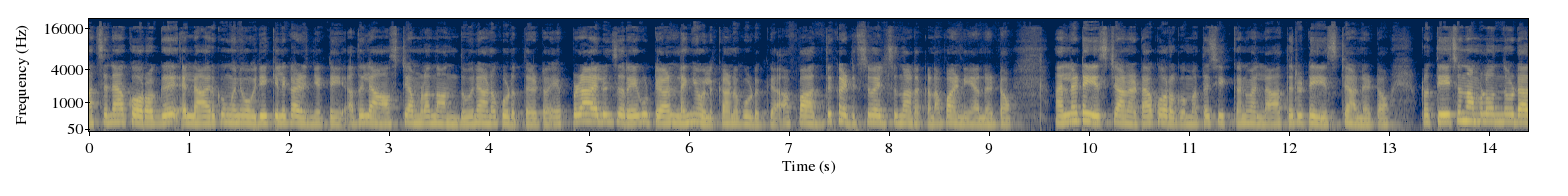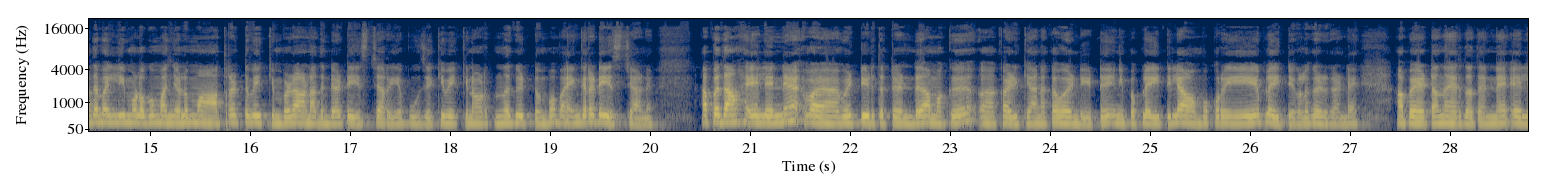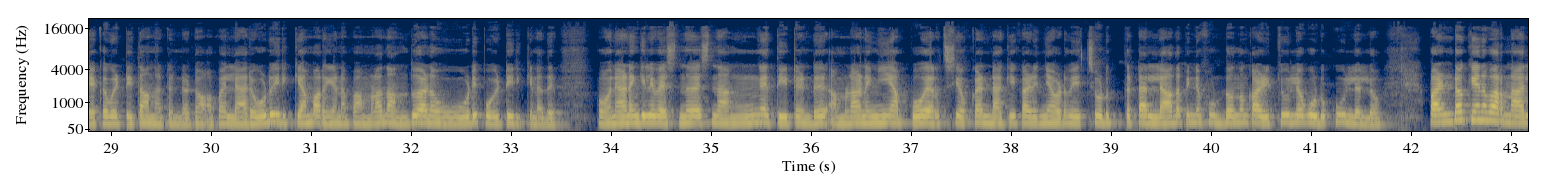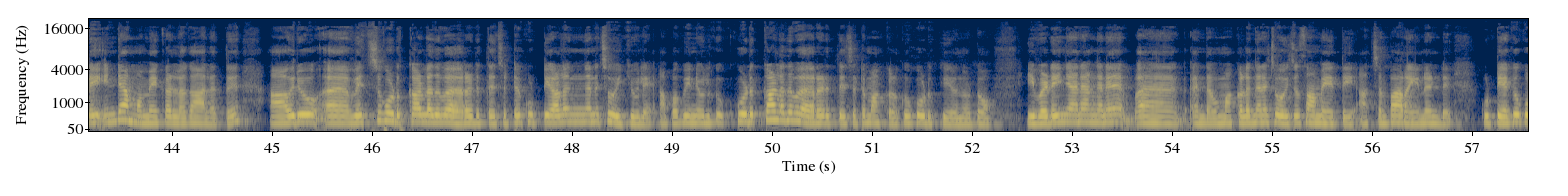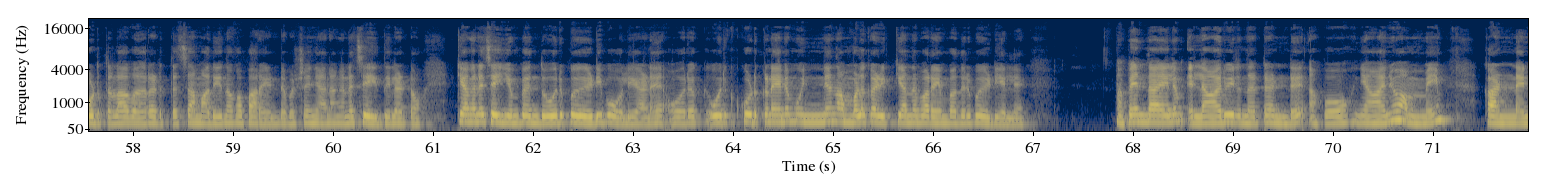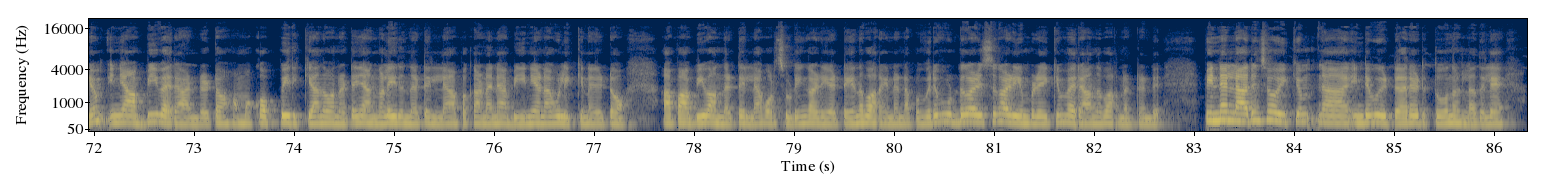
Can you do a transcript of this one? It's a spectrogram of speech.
അച്ഛനാ കുറക് എല്ലാവർക്കും ഇങ്ങനെ ഒരിക്കൽ കഴിഞ്ഞിട്ട് അത് ലാസ്റ്റ് നമ്മളെ നന്ദുവിനാണ് കൊടുത്തത് കേട്ടോ. എപ്പോഴായാലും ചെറിയ കുട്ടികളുണ്ടെങ്കിൽ ഒലുക്കാണ് കൊടുക്കുക. അപ്പോൾ അത് കടിച്ച് വലിച്ച് നടക്കണ പണിയാണ് കേട്ടോ. നല്ല ടേസ്റ്റാണ് കേട്ടോ. ആ കുറകുമത്തെ ചിക്കൻ വല്ലാത്തൊരു ടേസ്റ്റ് ടേസ്റ്റാണ് കേട്ടോ. പ്രത്യേകിച്ച് നമ്മളൊന്നും ഇടാതെ മല്ലി മുളകും മഞ്ഞളും മാത്രം ഇട്ട് വെക്കുമ്പോഴാണ് അതിന്റെ ടേസ്റ്റ് അറിയുക. പൂജയ്ക്ക് വെക്കണോടത്തുനിന്ന് കിട്ടുമ്പോൾ ഭയങ്കര ടേസ്റ്റാണ് അപ്പോൾ ഇതാ എല്ലെന്നെ വെട്ടിയെടുത്തിട്ടുണ്ട്. നമുക്ക് കഴിക്കാനൊക്കെ വേണ്ടിയിട്ട്. ഇനിയിപ്പോൾ പ്ലേറ്റിലാവുമ്പോൾ കുറേ പ്ലേറ്റുകൾ കഴുകണ്ടേ. അപ്പോൾ ഏട്ട നേരത്തെ തന്നെ ഇലയൊക്കെ വെട്ടി തന്നിട്ടുണ്ട് കേട്ടോ അപ്പോൾ എല്ലാവരോടും ഇരിക്കാൻ പറയണം. അപ്പോൾ നമ്മളെ നന്ദുവാണ് ഓടി പോയിട്ട് ഇരിക്കണത് ഓനാണെങ്കിൽ വിശന്ന് വിശന്ന് അങ്ങ് എത്തിയിട്ടുണ്ട്. നമ്മളാണെങ്കിൽ അപ്പോൾ ഇറച്ചിയൊക്കെ ഉണ്ടാക്കി കഴിഞ്ഞ് അവിടെ വെച്ച് കൊടുത്തിട്ടല്ലാതെ പിന്നെ ഫുഡൊന്നും കഴിക്കൂല കൊടുക്കൂല്ലല്ലോ. പണ്ടൊക്കെ എന്ന് പറഞ്ഞാൽ എന്റെ അമ്മമ്മയൊക്കെ ഉള്ള കാലത്ത് ആ ഒരു വെച്ച് കൊടുക്കാനുള്ളത് വേറെ എടുത്ത് വെച്ചിട്ട് കുട്ടികൾ ഇങ്ങനെ ചോദിക്കൂലേ. അപ്പോൾ പിന്നെ കൊടുക്കാനുള്ളത് വേറെ എടുത്ത് വെച്ചിട്ട് മക്കൾക്ക് കൊടുക്കുകയായിരുന്നു കേട്ടോ. ഇവിടെ ഞാൻ അങ്ങനെ എന്താ മക്കൾ ഇങ്ങനെ ചോദിച്ച സമയത്ത് അച്ഛൻ പറയുന്നുണ്ട് കുട്ടിയൊക്കെ കൊടുത്തുള്ള വേറെ എടുത്തച്ചാൽ മതി എന്നൊക്കെ പറയുന്നുണ്ട്. പക്ഷെ ഞാൻ അങ്ങനെ ചെയ്തില്ല കേട്ടോ. എനിക്ക് അങ്ങനെ ചെയ്യുമ്പോൾ എന്തോ ഒരു പേടി പോലെയാണ്. ഓരോ ഒരു കൊടുക്കുന്നതിന് മുന്നേ നമ്മൾ കഴിക്കുക എന്ന് പറയുമ്പോൾ അതൊരു പേടിയല്ലേ? അപ്പോൾ എന്തായാലും എല്ലാവരും ഇരുന്നിട്ടുണ്ട്. അപ്പോൾ ഞാനും അമ്മയും കണ്ണനും ഇനി അബി വരാണ്ട് കേട്ടോ. അമ്മക്കൊപ്പം ഇരിക്കാന്ന് പറഞ്ഞിട്ട് ഞങ്ങൾ ഇരുന്നിട്ടില്ല. അപ്പോൾ കണ്ണൻ അബീനെയാണ് വിളിക്കുന്നത് കേട്ടോ. അപ്പോൾ അബി വന്നിട്ടില്ല. കുറച്ചുകൂടിയും കഴിയട്ടെ എന്ന് പറയുന്നുണ്ട്. അപ്പോൾ ഇവർ ഫുഡ് കഴിച്ച് കഴിയുമ്പോഴേക്കും വരാമെന്ന് പറഞ്ഞിട്ടുണ്ട്. പിന്നെ എല്ലാവരും ചോദിക്കും എന്റെ വീട്ടുകാരെടുത്തു എന്നുള്ളത്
